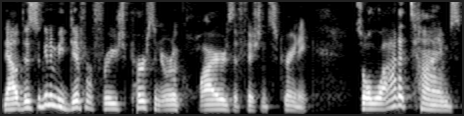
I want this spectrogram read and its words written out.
Now, this is going to be different for each person. It requires efficient screening. So, a lot of times,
